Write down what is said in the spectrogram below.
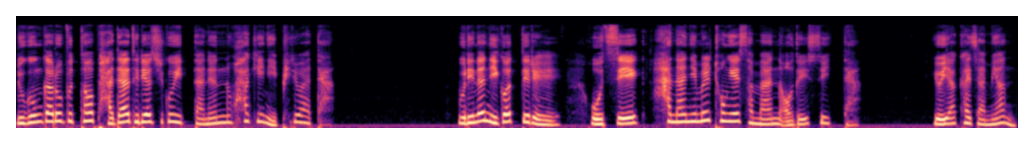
누군가로부터 받아들여지고 있다는 확인이 필요하다. 우리는 이것들을 오직 하나님을 통해서만 얻을 수 있다. 요약하자면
